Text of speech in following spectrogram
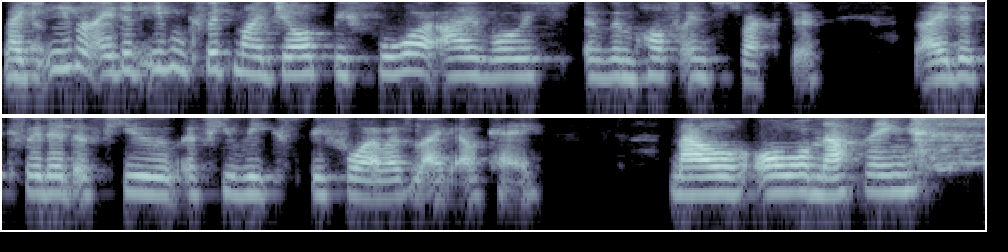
Like yeah. even I did even quit my job before I was a Wim Hof instructor. I did quit it a few a few weeks before I was like, okay, now all or nothing.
